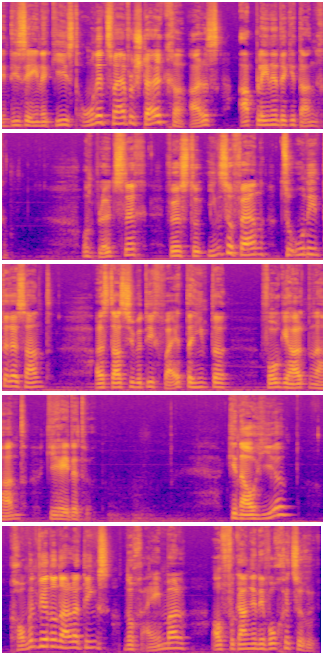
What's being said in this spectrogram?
Denn diese Energie ist ohne Zweifel stärker als ablehnende Gedanken. Und plötzlich wirst du insofern zu uninteressant, als dass über dich weiter hinter vorgehaltener Hand geredet wird. Genau hier kommen wir nun allerdings noch einmal auf vergangene Woche zurück.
